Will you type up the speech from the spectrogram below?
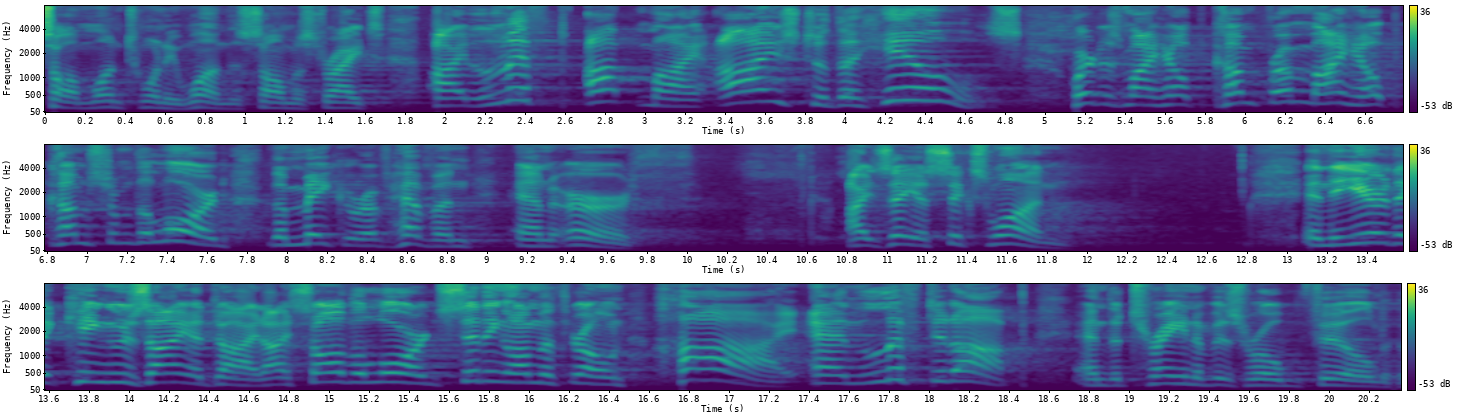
Psalm 121, the psalmist writes, I lift up my eyes to the hills. Where does my help come from? My help comes from the Lord, the maker of heaven and earth. Isaiah 6 1. In the year that King Uzziah died, I saw the Lord sitting on the throne, high and lifted up, and the train of his robe filled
